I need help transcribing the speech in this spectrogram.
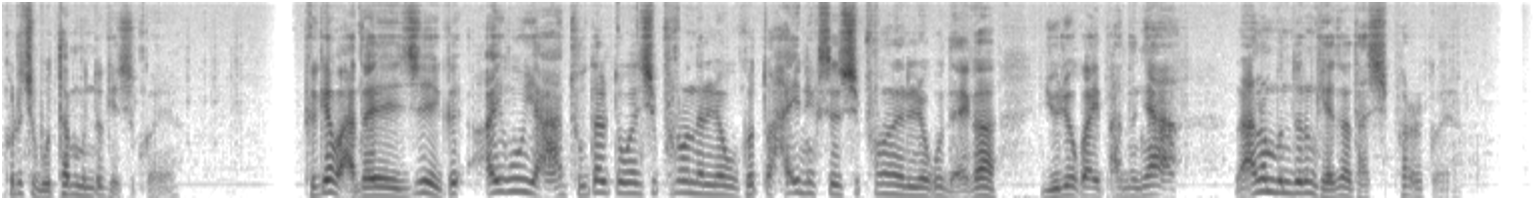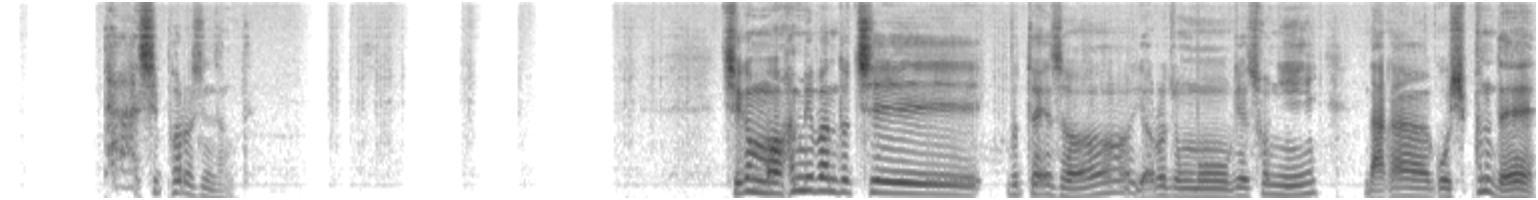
그렇지 못한 분도 계실 거예요. 그게 와닿아야지 그 아이고 야 두 달 동안 10% 내려고 그것도 하이닉스에서 10% 내려고 내가 유료 가입하느냐 라는 분들은 계좌 다 10%일 거예요. 다 10%신 상태. 지금 뭐 한미반도체부터 해서 여러 종목의 손이 나가고 싶은데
